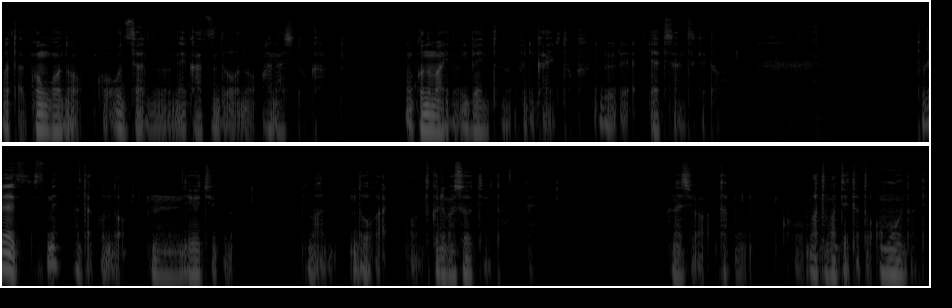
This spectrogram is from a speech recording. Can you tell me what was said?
また今後のこうおじさんのね活動の話とかこの前のイベントの振り返りとかいろいろやってたんですけど。とりあえずですねまた今度、うん、YouTube の、まあ、動画一本作りましょうというところで話は多分こうまとまっていたと思うので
